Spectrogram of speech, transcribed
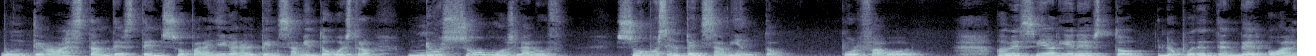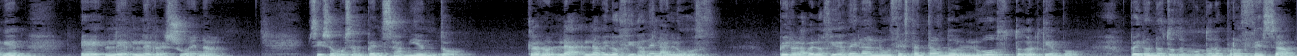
un tema bastante extenso para llegar al pensamiento vuestro, no somos la luz, somos el pensamiento. Por favor, a ver si alguien esto lo puede entender o alguien eh, le, resuena. Si somos el pensamiento, claro, la, velocidad de la luz, pero la velocidad de la luz está entrando luz todo el tiempo. pero no todo el mundo lo procesa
